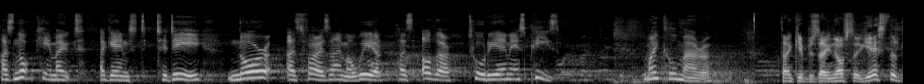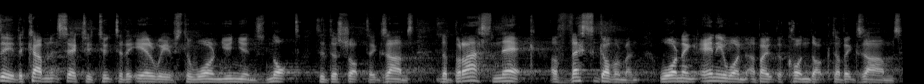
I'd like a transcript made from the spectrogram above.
has not came out against today, nor, as far as I'm aware, has other Tory MSPs. Michael Mara. Thank you, President Officer. Yesterday, the Cabinet Secretary took to the airwaves to warn unions not to disrupt exams. The brass neck of this government warning anyone about the conduct of exams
